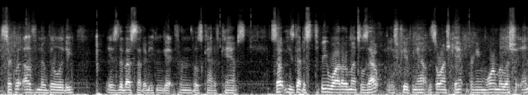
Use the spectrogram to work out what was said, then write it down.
Circlet of Nobility is the best item you can get from those kind of camps. So he's got his three water elementals out, and he's creeping out this orange camp, bringing more militia in.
